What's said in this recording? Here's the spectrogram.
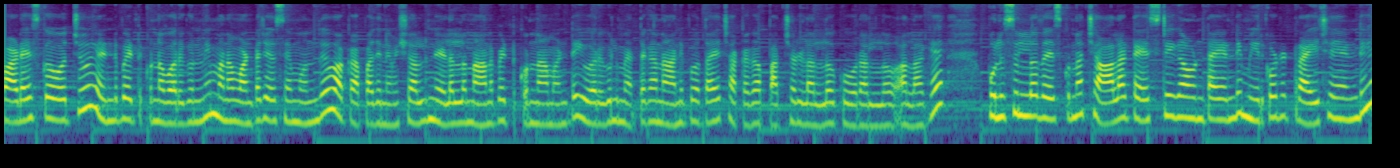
వాడేసుకోవచ్చు. ఎండబెట్టుకున్న వరుగుల్ని మనం వంట చేసే ముందు ఒక పది నిమిషాలు నీళ్ళల్లో నానబెట్టుకున్నామంటే ఈ వరుగులు మెత్తగా నానిపోతాయి. చక్కగా పచ్చళ్ళల్లో కూరల్లో అలాగే పులుసుల్లో వేసుకున్న చాలా టేస్టీగా ఉంటాయండి. మీరు కూడా ట్రై చేయండి.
